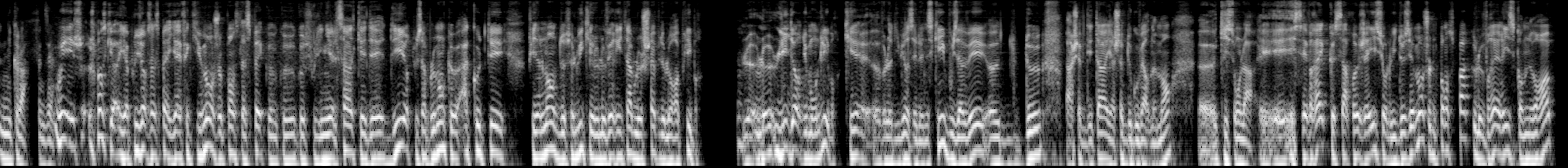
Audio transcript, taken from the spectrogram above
Nicolas Oui, je, pense qu'il y, a plusieurs aspects. Il y a effectivement, je pense, l'aspect que, que, que, soulignait Elsa, qui est de dire tout simplement qu'à côté, finalement, de celui qui est le véritable chef de l'Europe libre, le, leader du monde libre, qui est euh, Volodymyr Zelensky, vous avez euh, deux, un chef d'État et un chef de gouvernement euh, qui sont là. Et, c'est vrai que ça rejaillit sur lui. Deuxièmement, je ne pense pas que le vrai risque en Europe,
